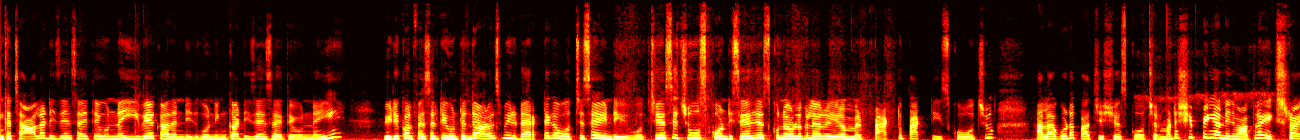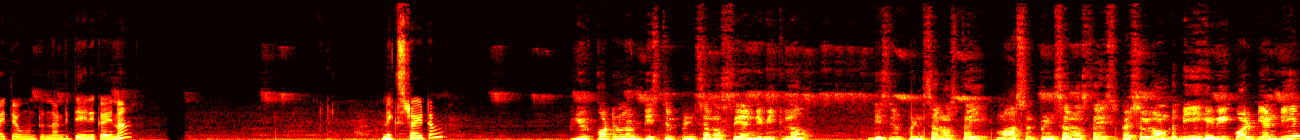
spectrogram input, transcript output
ఇంకా చాలా డిజైన్స్ అయితే ఉన్నాయి. ఇవే కాదండి ఇదిగోండి ఇంకా డిజైన్స్ అయితే ఉన్నాయి. వీడియో కాల్ ఫెసిలిటీ ఉంటుంది. ఆల్స్ మీరు డైరెక్ట్గా వచ్చేసేయండి. వచ్చేసి చూసుకోండి. సేల్ చేసుకునే వాళ్ళకి లేదా మీరు ప్యాక్ టు ప్యాక్ తీసుకోవచ్చు. అలా కూడా పర్చేస్ చేసుకోవచ్చు అనమాట షిప్పింగ్ అనేది మాత్రం ఎక్స్ట్రా అయితే ఉంటుందండి దేనికైనా. నెక్స్ట్ ఐటమ్ ప్యూర్ కాటన్లో డిజిటల్ ప్రింట్స్ అని వస్తాయండి వీటిలో. డిజిటల్ ప్రింట్స్ అని వస్తాయి మాస్టర్ ప్రింట్స్ అని వస్తాయి. స్పెషల్గా ఉంటుంది హెవీ క్వాలిటీ అండి.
